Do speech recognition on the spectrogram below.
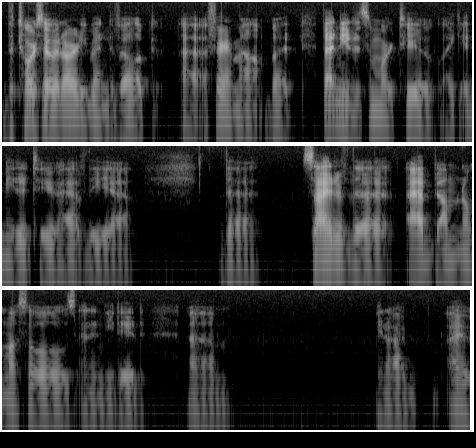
the torso had already been developed uh, a fair amount, but that needed some work too. Like it needed to have the uh, the side of the abdominal muscles, and it needed, um, you know, I, I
